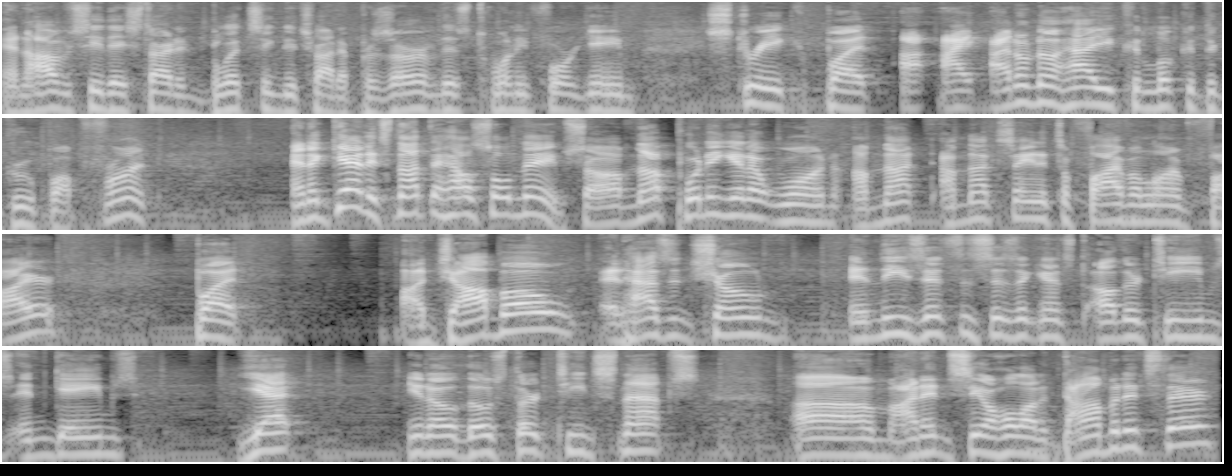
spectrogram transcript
and obviously they started blitzing to try to preserve this 24 game streak. But I, I, I don't know how you could look at the group up front. And again, it's not the household name, so I'm not putting it at one. I'm not. I'm not saying it's a five alarm fire, but a Jabo, it hasn't shown in these instances against other teams in games yet. You know, those 13 snaps, um, I didn't see a whole lot of dominance there.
